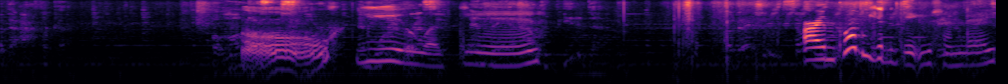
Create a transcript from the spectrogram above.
of Africa. But monkeys were Oh, slower and more you aggressive, and they again. outcompeted them. Eventually, some I'm probably gonna get you someday.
